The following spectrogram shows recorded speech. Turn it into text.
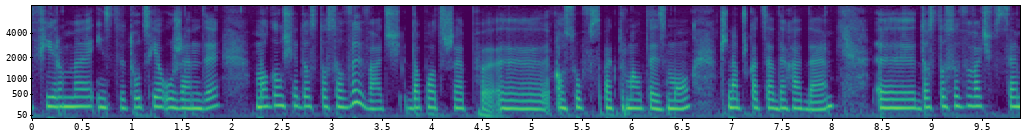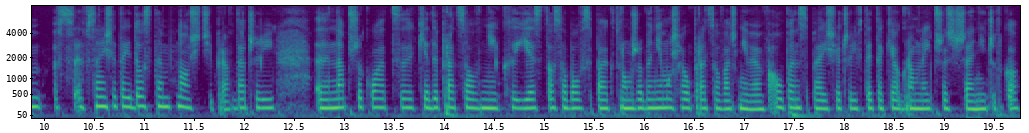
firmy, instytucje, urzędy mogą się dostosowywać do potrzeb e, osób w spektrum autyzmu, czy na przykład z ADHD, e, dostosowywać w, sensie tej dostępności, prawda? Czyli e, na przykład, e, kiedy pracownik jest osobą w spektrum, żeby nie musiał pracować, nie wiem, w open space, czyli w tej takiej ogromnej przestrzeni, czy tylko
